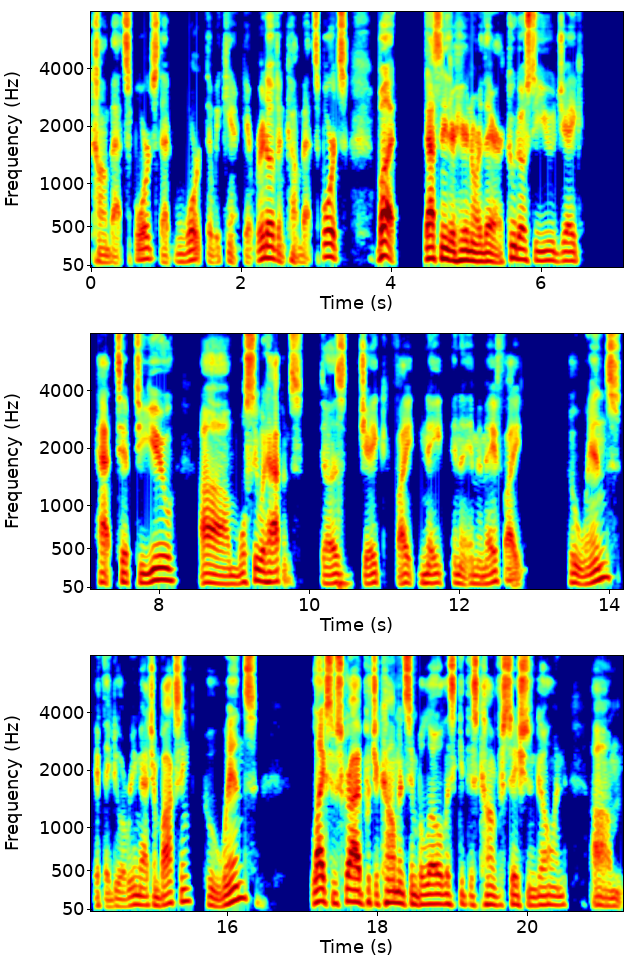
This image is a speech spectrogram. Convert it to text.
combat sports, that wart that we can't get rid of in combat sports. But that's neither here nor there. Kudos to you, Jake. Hat tip to you. Um, we'll see what happens. Does Jake fight Nate in an MMA fight? Who wins? If they do a rematch in boxing, who wins? Like, subscribe, put your comments in below. Let's get this conversation going. Um,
